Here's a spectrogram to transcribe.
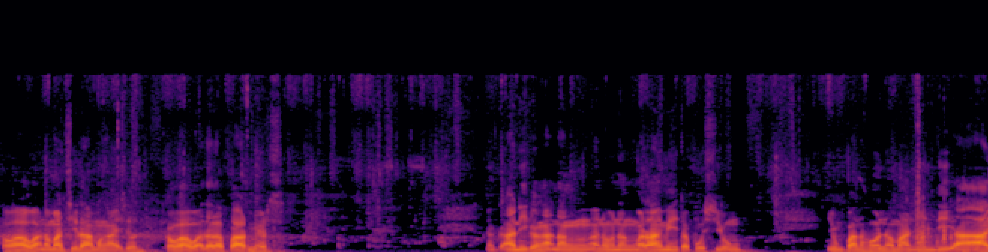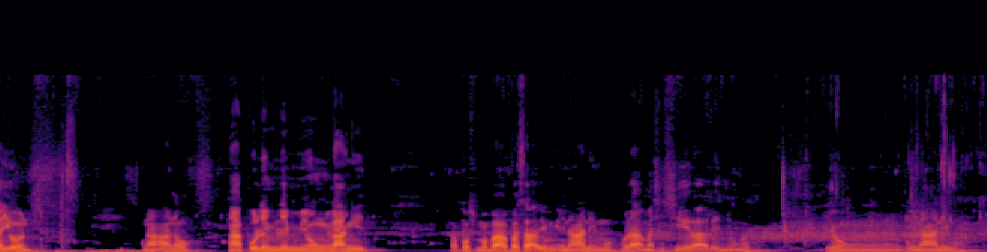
Kawawa naman sila mga idol. Kawawa talaga farmers. Nag-ani ka nga ng ano, ng marami tapos yung yung panahon naman hindi aayon na ano, nakulimlim yung langit. Tapos mababasa yung inani mo. Wala, masisira rin yung ano, yung inani mo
